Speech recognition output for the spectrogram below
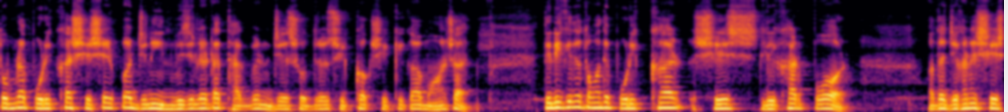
তোমরা পরীক্ষা শেষের পর যিনি ইনভিজিলেটার থাকবেন, যে শ্রদ্ধেয় শিক্ষক, শিক্ষিকা, মহাশয়, তিনি কিন্তু তোমাদের পরীক্ষার শেষ লেখার পর, অর্থাৎ যেখানে শেষ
